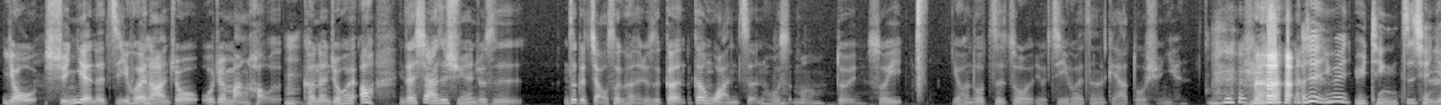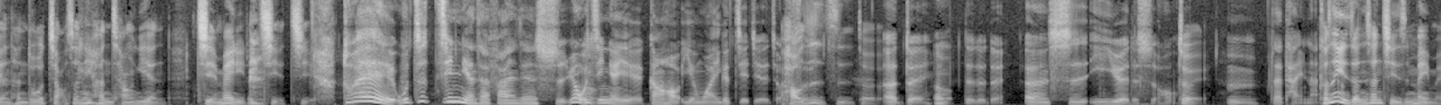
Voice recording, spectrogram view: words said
有巡演的机会，那就我觉得蛮好的，嗯，可能就会哦，你在下一次巡演就是这个角色可能就是更更完整或什么，嗯，对，所以。有很多制作有机会，真的给他多巡演。而且因为于婷之前演很多角色，你很常演姐妹里的姐姐。对，我这今年才发现这件事，因为我今年也刚好演完一个姐姐的角色，好日子的。呃，对，嗯，对对对，嗯，十一月的时候，对，嗯，在台南。可是你人生其实是妹妹，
